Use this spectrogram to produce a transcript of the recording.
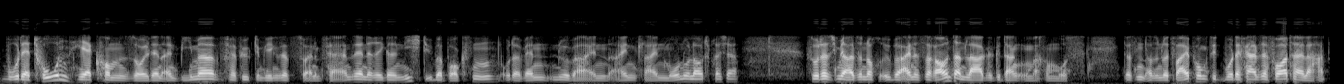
wo der Ton herkommen soll, denn ein Beamer verfügt im Gegensatz zu einem Fernseher in der Regel nicht über Boxen oder wenn nur über einen, einen kleinen Monolautsprecher, so dass ich mir also noch über eine Surround-Anlage Gedanken machen muss. Das sind also nur zwei Punkte, wo der Fernseher Vorteile hat.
